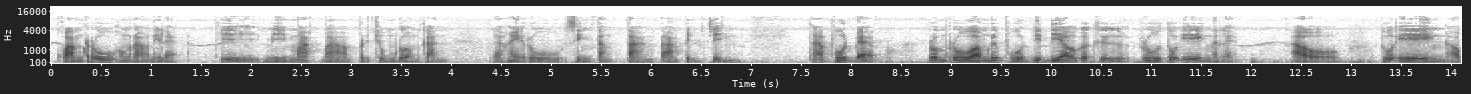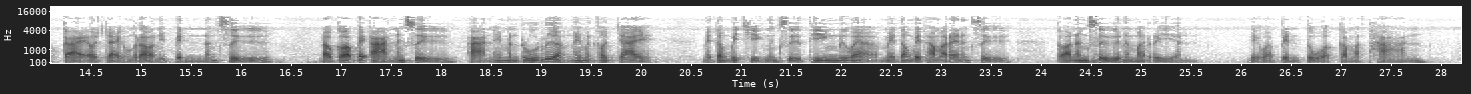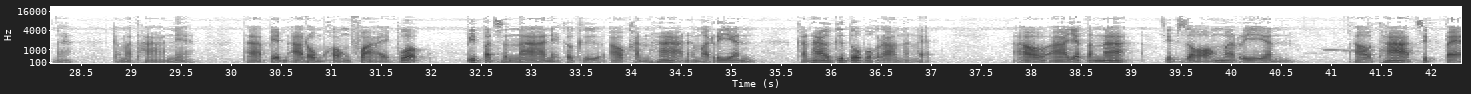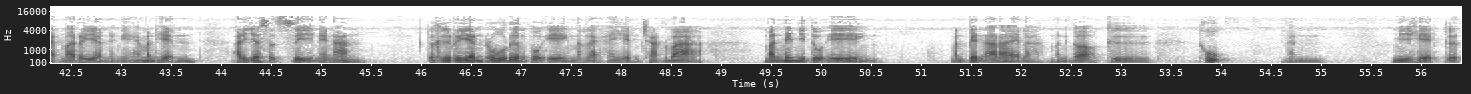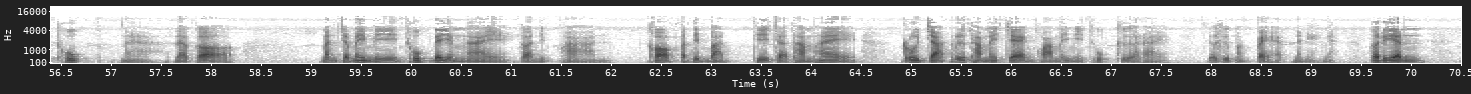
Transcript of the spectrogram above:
ความรู้ของเรานี่แหละ ที่มีมรรคมาประชุมรวมกัน แล้วให้รู้สิ่งต่างๆ ตามเป็นจริง ถ้าพูดแบบรวมๆหรือพูดนิดเดียวก็คือรู้ตัวเองนั่นแหละ เอาตัวเองเอากายเอาใจของเรานี่เป็นหนังสือ เราก็ไปอ่านหนังสือ อ่านให้มันรู้เรื่องให้มันเข้าใจ ไม่ต้องไปฉีกหนังสือทิ้ง หรือว่าไม่ต้องไปทำอะไรหนังสือ ก็หนังสือนะมาเรียน เรียกว่าเป็นตัวกรรมฐานนะ กรรมฐานเนี่ยถ้าเป็นอารมณ์ของฝ่ายพวกวิปัสสนาเนี่ยก็คือเอาขันห้านะมาเรียน ขันห้าก็คือตัวพวกเรานั่นแหละ เอาอายตนะสิบสองมาเรียน เอาธาตุสิบแปดมาเรียนอย่างนี้ให้มันเห็นอริยสัจสี่ในนั้น ก็คือเรียนรู้เรื่องตัวเองนั่นแหละ ให้เห็นชัดว่ามันไม่มีตัวเอง มันเป็นอะไรล่ะ มันก็คือทุกข์นั้นมีเหตุเกิดทุกข์นะแล้วก็ มันจะไม่มีทุกข์ได้ยังไงก็นิพพาน ข้อปฏิบัติที่จะทำให้รู้จักหรือทำให้แจ้งความไม่มีทุกข์คืออะไร ก็คือมรรคแปดนั่นเองนะก็เรียน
